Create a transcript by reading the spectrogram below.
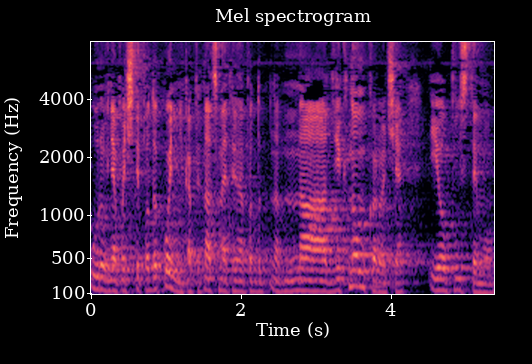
уровня почти подоконника, 15 метрів над, под- над, вікном, коротше, і опустимо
